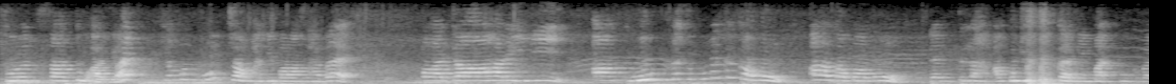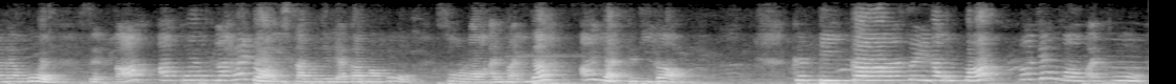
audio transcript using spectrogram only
turun satu ayat yang mengguncang hati para sahabat. Pada hari ini, aku telah sempurnakan kamu, agamamu dan telah aku cukupkan nikmatku kepadamu serta aku telah reda Islam menjadi agamamu. Surah Al-Ma'idah ayat ketiga. Ketika Sayyidina Umar radhiyallahu anhu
